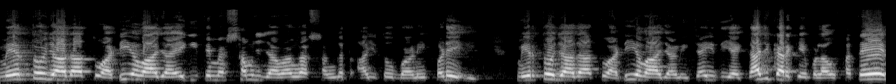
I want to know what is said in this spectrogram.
ਮੇਰੇ ਤੋਂ ਜ਼ਿਆਦਾ ਤੁਹਾਡੀ ਆਵਾਜ਼ ਆਏਗੀ ਤੇ ਮੈਂ ਸਮਝ ਜਾਵਾਂਗਾ, ਸੰਗਤ ਅੱਜ ਤੋਂ ਬਾਣੀ ਪੜ੍ਹੇਗੀ। ਮੇਰੇ ਤੋਂ ਜ਼ਿਆਦਾ ਤੁਹਾਡੀ ਆਵਾਜ਼ ਆਣੀ ਚਾਹੀਦੀ ਹੈ। ਗੱਜ ਕਰਕੇ ਬੁਲਾਓ ਫਤਿਹ।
